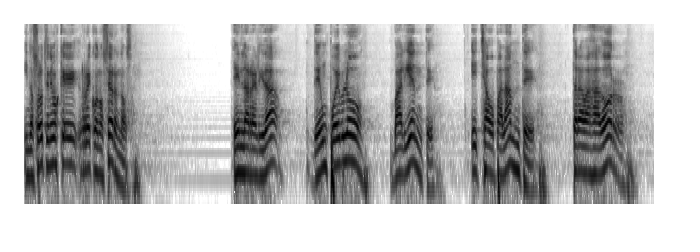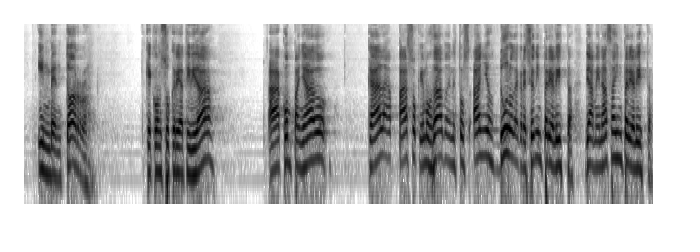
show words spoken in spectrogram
Y nosotros tenemos que reconocernos en la realidad de un pueblo valiente, echado pa'lante, trabajador, inventor, que con su creatividad ha acompañado cada paso que hemos dado en estos años duros de agresión imperialista, de amenazas imperialistas.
